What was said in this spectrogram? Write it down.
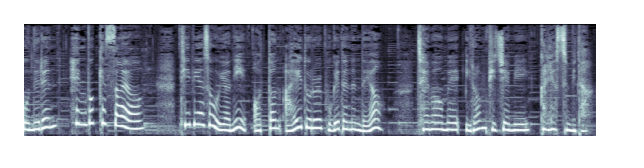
오늘은 행복했어요. TV에서 우연히 어떤 아이돌을 보게 됐는데요. 제 마음에 이런 BGM이 깔렸습니다.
